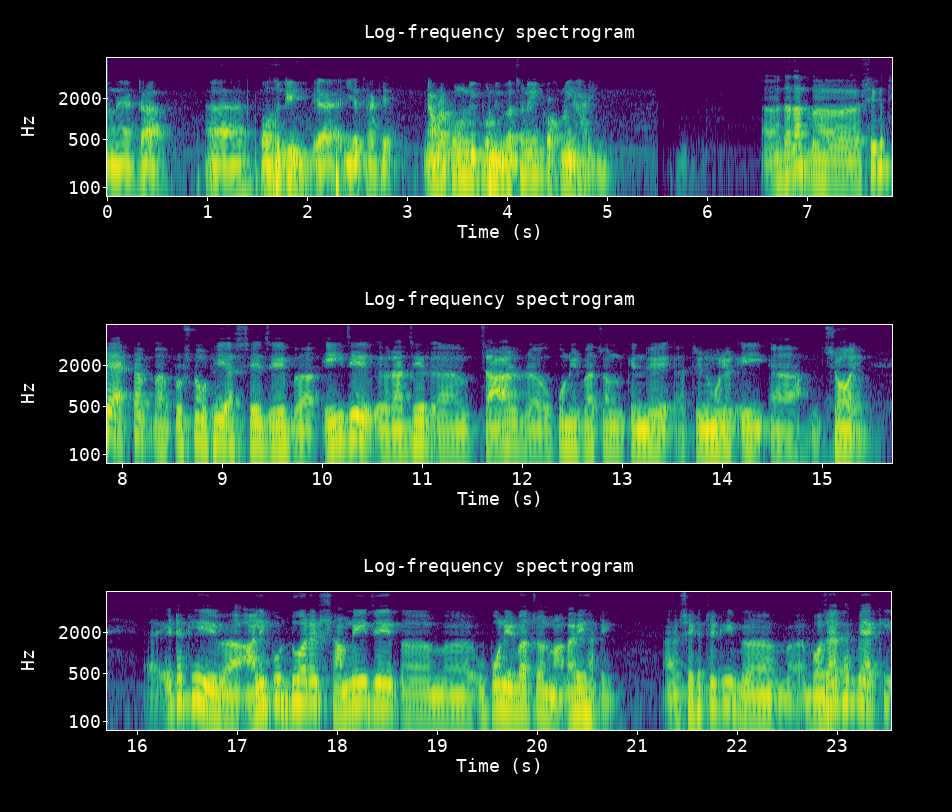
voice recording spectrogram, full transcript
মানে একটা পজিটিভ ইয়ে থাকে। আমরা কোনো উপনির্বাচনেই কখনোই হারিনি। দাদা সেক্ষেত্রে একটা প্রশ্ন উঠেই আসছে যে এই যে রাজ্যের চার উপনির্বাচন কেন্দ্রে তৃণমূলের এই জয় এটা কি আলিপুরদুয়ারের সামনেই যে উপনির্বাচন মাদারিহাটে সেক্ষেত্রে কি বজায় থাকবে একই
